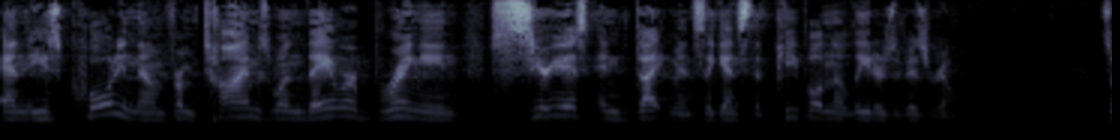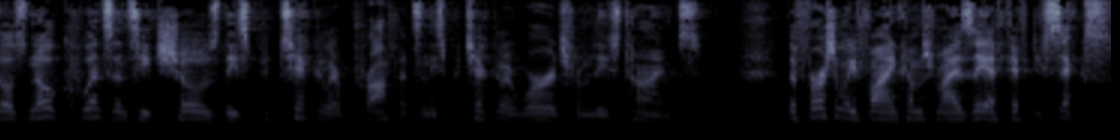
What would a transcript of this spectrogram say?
and he's quoting them from times when they were bringing serious indictments against the people and the leaders of Israel. So it's no coincidence he chose these particular prophets and these particular words from these times. The first one we find comes from Isaiah 56,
